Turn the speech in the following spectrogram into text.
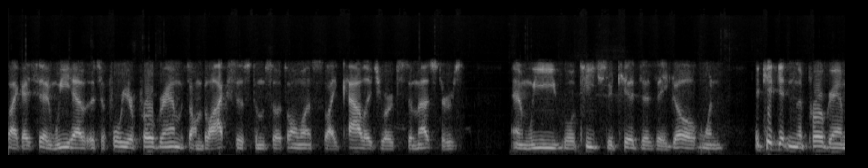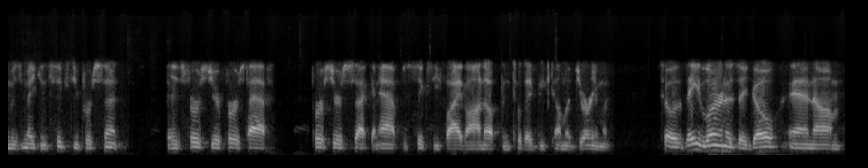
like I said, we have it's a four year program. It's on block system, so it's almost like college where it's semesters, and we will teach the kids as they go. When a kid getting the program is making sixty percent his first year, first half, first year, second half is sixty five on up until they become a journeyman. So they learn as they go, and um,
